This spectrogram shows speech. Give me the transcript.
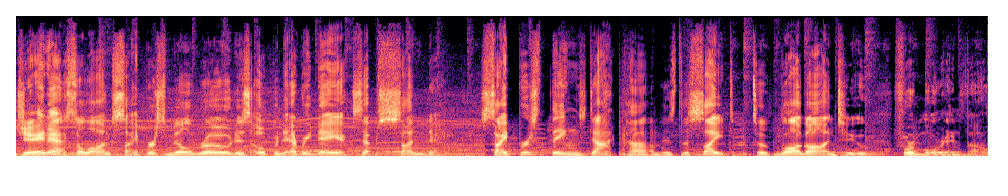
J&S along Cypress Mill Road is open every day except Sunday. CypressThings.com is the site to log on to for more info.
